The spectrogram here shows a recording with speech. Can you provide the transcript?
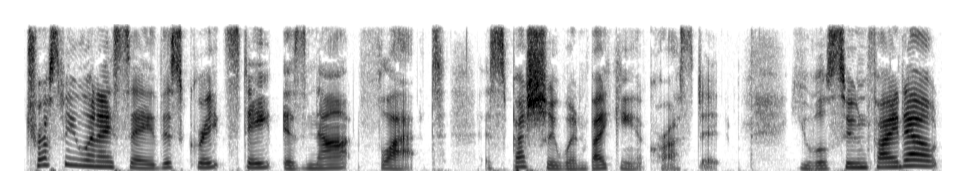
trust me when I say this great state is not flat, especially when biking across it. You will soon find out.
